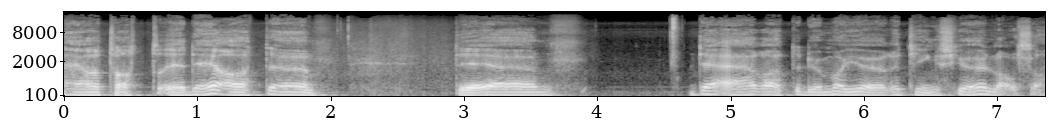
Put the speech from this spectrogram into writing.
Jeg har tatt eh, det at eh, det, det er at du må gjøre ting sjøl, altså.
